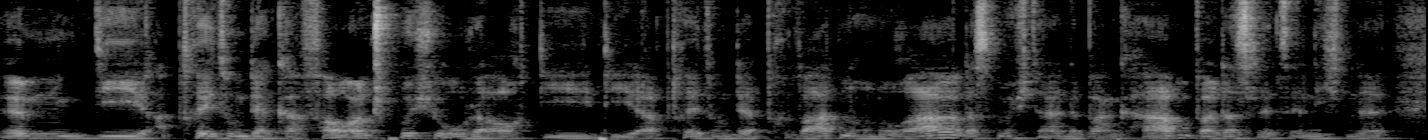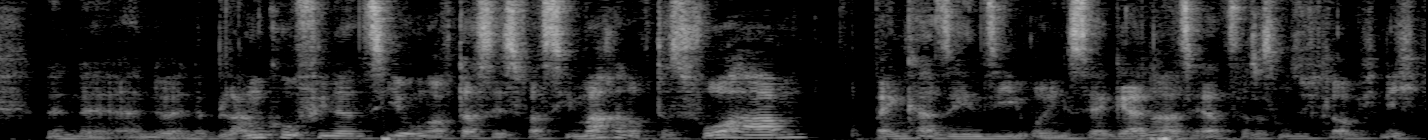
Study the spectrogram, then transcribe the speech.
ähm, die Abtretung der KV-Ansprüche oder auch die, die Abtretung der privaten Honorare. Das möchte eine Bank haben, weil das letztendlich eine, eine, eine, eine Blankofinanzierung auf das ist, was sie machen, auf das Vorhaben. Banker sehen sie übrigens sehr gerne als Ärzte, das muss ich glaube ich nicht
